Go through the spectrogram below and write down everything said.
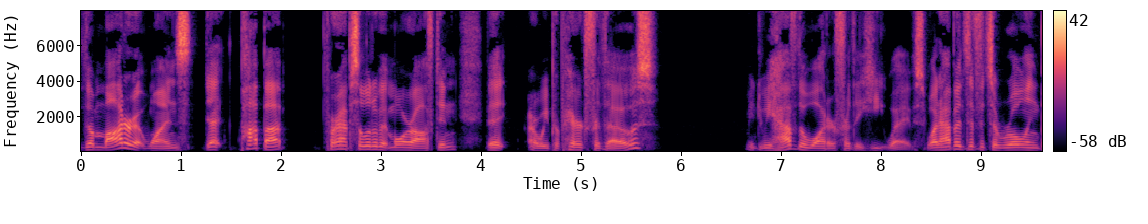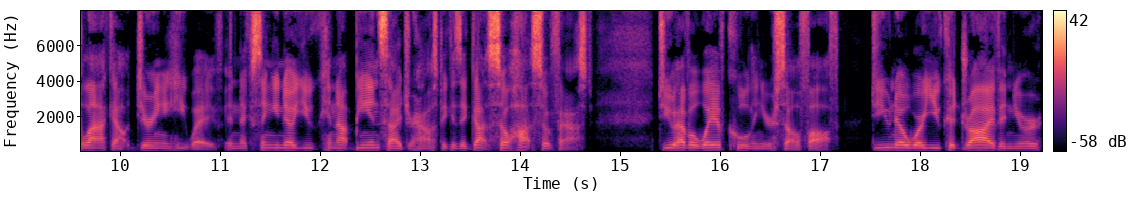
the moderate ones that pop up perhaps a little bit more often, but are we prepared for those? I mean, do we have the water for the heat waves? What happens if it's a rolling blackout during a heat wave? And next thing you know, you cannot be inside your house because it got so hot so fast. Do you have a way of cooling yourself off? Do you know where you could drive in your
